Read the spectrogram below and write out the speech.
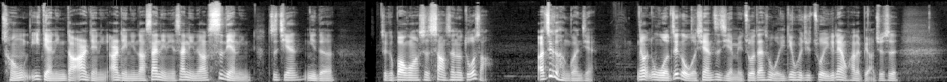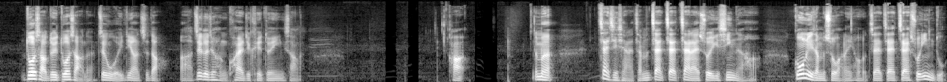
从一点零到二点零，二点零到三点零，三点零到四点零之间，你的这个曝光是上升了多少啊？这个很关键。那我这个我现在自己也没做，但是我一定会去做一个量化的表，就是多少对多少的，这个我一定要知道啊，这个就很快就可以对应上了。好，那么再接下来，咱们再再再来说一个新的哈，功率咱们说完了以后，再再再说硬度。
